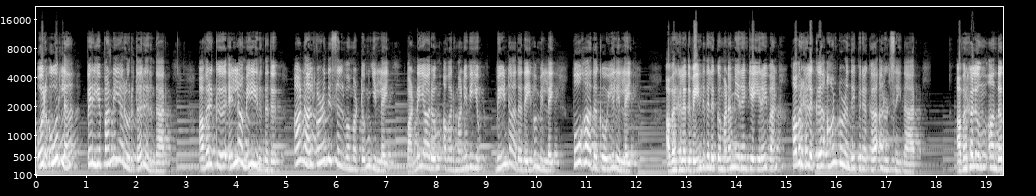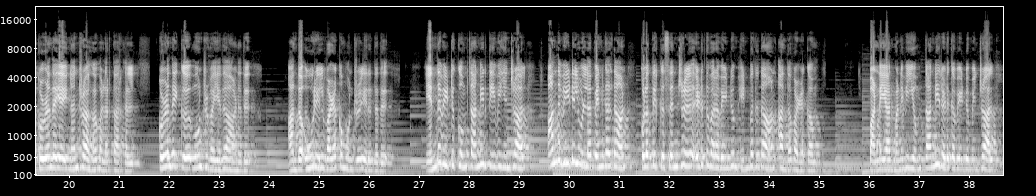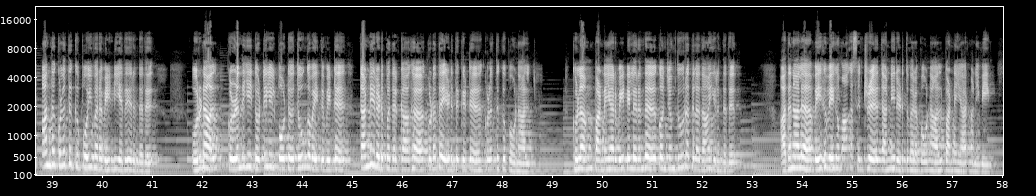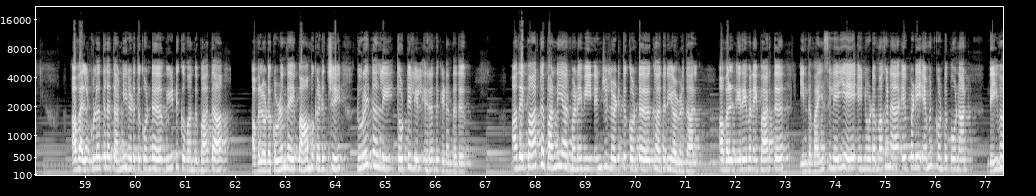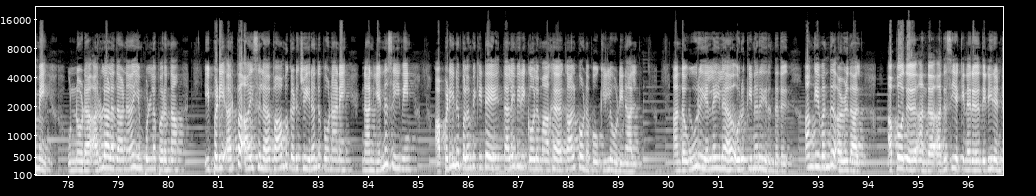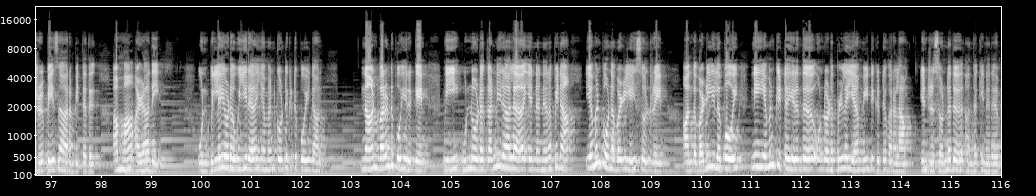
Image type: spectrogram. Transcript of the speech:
ஒரு ஊர்ல பெரிய பண்ணையார் ஒருத்தர் இருந்தார். அவருக்கு எல்லாமே இருந்தது. ஆனால் குழந்தை செல்வம் மட்டும் இல்லை. பண்ணையாரும் அவர் மனைவியும் வேண்டாத தெய்வம் இல்லை. போகாத கோயில் இல்லை. அவர்களது வேண்டுதலுக்கு மனம் இறங்கிய இறைவன் அவர்களுக்கு ஆண் குழந்தை பிறக்க அருள் செய்தார். அவர்களும் அந்த குழந்தையை நன்றாக வளர்த்தார்கள். குழந்தைக்கு மூன்று வயது ஆனது. அந்த ஊரில் வழக்கம் ஒன்று இருந்தது. எந்த வீட்டுக்கும் தண்ணீர் தேவை என்றால் அந்த வீட்டில் உள்ள பெண்கள் தான் குளத்திற்கு சென்று எடுத்து வர வேண்டும் என்பதுதான் அந்த வழக்கம். பண்ணையார் மனைவியும் தண்ணீர் எடுக்க வேண்டும் என்றால் அந்த குளத்துக்கு போய் வர வேண்டியது இருந்தது. ஒரு நாள் குழந்தையை தொட்டிலில் போட்டு தூங்க வைத்துவிட்டு தண்ணீர் எடுப்பதற்காக குடத்தை எடுத்துக்கிட்டு குளத்துக்கு போனாள். குளம் பண்ணையார் வீட்டிலிருந்து கொஞ்சம் தூரத்துல தான் இருந்தது. அதனால வேக வேகமாக சென்று தண்ணீர் எடுத்து வர போனால் பண்ணையார் மனைவி. அவள் குளத்துல தண்ணீர் எடுத்துக்கொண்டு வீட்டுக்கு வந்து பார்த்தா அவளோட குழந்தை பாம்பு கடிச்சு நுரை தள்ளி தொட்டிலில் இறந்து கிடந்தது. அதை பார்த்த பண்ணையார் மனைவி நெஞ்சில் அடித்துக்கொண்டு கதறி அழுதாள். அவள் இறைவனை பார்த்து இந்த வயசிலேயே என்னோட மகனை எப்படி எமன் கொண்டு போனான்? தெய்வமே உன்னோட அருளாலதான என் புள்ள பிறந்தான். இப்படி அற்ப ஆயுசுல பாம்பு கடிச்சு இறந்து போனானே நான் என்ன செய்வேன்? அப்படின்னு புலம்பிக்கிட்டே தலைவிரி கோலமாக கால் போன போக்கில் ஓடினாள். அந்த ஊரு எல்லையில ஒரு கிணறு இருந்தது. அங்கே வந்து அழுதாள். அப்போது அந்த அதிசய கிணறு திடீரென்று பேச ஆரம்பித்தது. அம்மா அழாதே. உன் பிள்ளையோட உயிரை யமன் கொண்டுகிட்டு போயிட்டான். நான் வறண்டு போயிருக்கேன். நீ உன்னோட கண்ணீரால என்ன நிரப்பினா யமன் போன வழியை சொல்றேன். அந்த வழியில போய் நீ எமன் கிட்ட இருந்து உன்னோட பிள்ளைய மீட்டுக்கிட்டு வரலாம் என்று சொன்னது அந்த கிணறு.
